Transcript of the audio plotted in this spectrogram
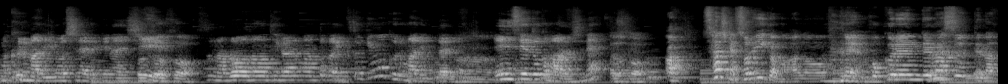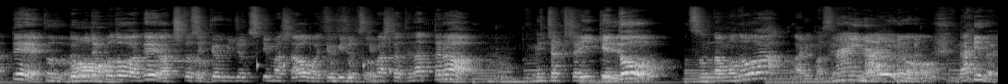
まあ、車で移動しないといけないし、そうそうそそのロードの手軽マンとか行くときも車で行ったり、うん遠征とかもあるしね。う。そうそう。あ、確かにそれいいかも。あの、ね、北連出ますってなって、そうそうどこでもドアで、あっちとせ競技場着きました、青葉競技場着きましたってなったら、めちゃくちゃいいけど、そんなものはありません。ないないの ないのよ。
